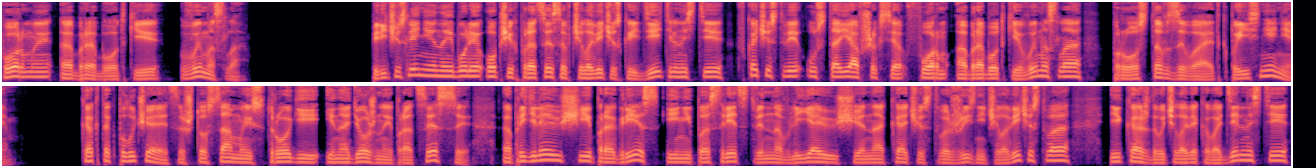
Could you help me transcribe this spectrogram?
Формы обработки вымысла. Перечисление наиболее общих процессов человеческой деятельности в качестве устоявшихся форм обработки вымысла просто взывает к пояснениям. Как так получается, что самые строгие и надежные процессы, определяющие прогресс и непосредственно влияющие на качество жизни человечества и каждого человека в отдельности,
